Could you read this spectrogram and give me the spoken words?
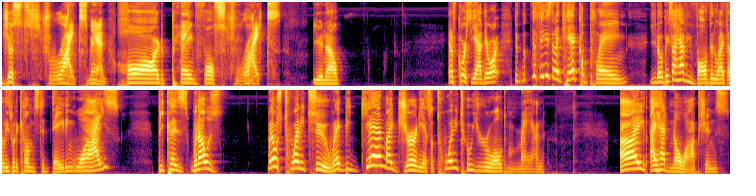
Just strikes, man. Hard, painful strikes. You know? And of course, yeah, there are. The, the thing is that I can't complain, you know, because I have evolved in life, at least when it comes to dating wise. Because when I was when I was 22, when I began my journey as a 22 year old man, I I had no options.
